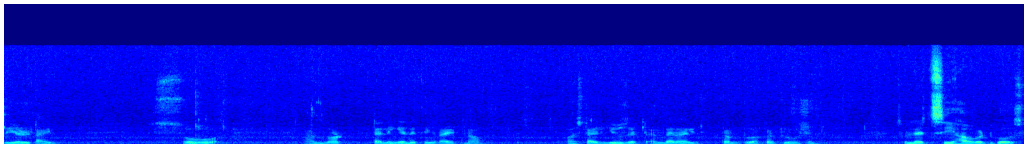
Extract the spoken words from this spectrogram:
real time. So i'm not telling anything right now. First i'll use it and then i'll come to a conclusion. So let's see how it goes.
